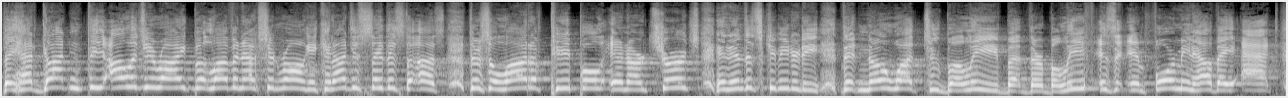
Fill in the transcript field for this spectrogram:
They had gotten theology right, but love and action wrong. And can I just say this to us? There's a lot of people in our church and in this community that know what to believe, but their belief isn't informing how they act.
